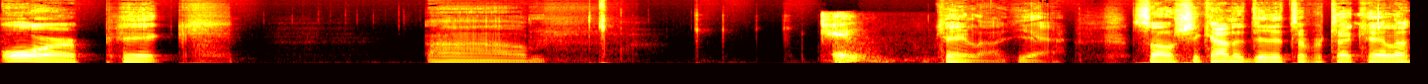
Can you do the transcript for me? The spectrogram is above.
or pick um, Caleb. Kayla, yeah. So she kind of did it to protect Kayla.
